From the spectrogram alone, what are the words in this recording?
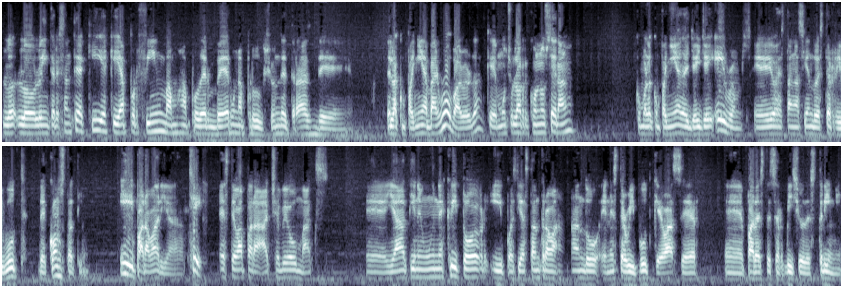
lo, lo- lo interesante aquí es que ya por fin vamos a poder ver una producción detrás de, de la compañía Bad Robot, ¿verdad? Que muchos la reconocerán como la compañía de J.J. Abrams. Ellos están haciendo este reboot de Constantine. Y para varias, Sí, este va para HBO Max. Eh, ya tienen un escritor y pues ya están trabajando en este reboot que va a ser eh, para este servicio de streaming,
